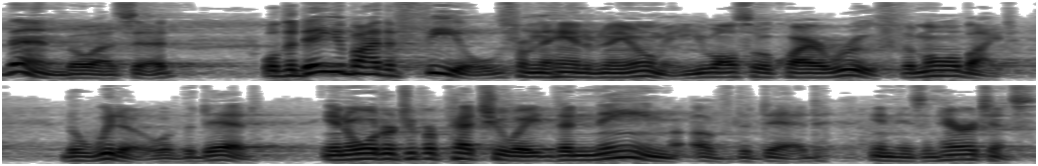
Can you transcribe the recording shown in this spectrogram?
Then Boaz said, Well, the day you buy the field from the hand of Naomi, you also acquire Ruth, the Moabite, the widow of the dead, in order to perpetuate the name of the dead in his inheritance.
